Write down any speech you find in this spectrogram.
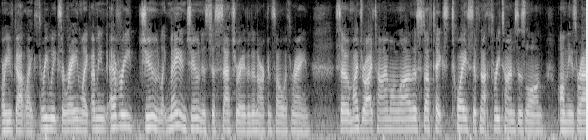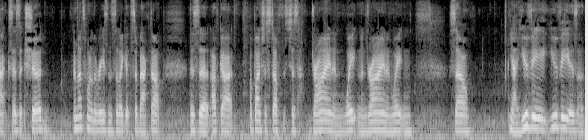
or you've got like three weeks of rain. Like, I mean, every June, like May and June is just saturated in Arkansas with rain. So my dry time on a lot of this stuff takes twice, if not three times as long on these racks as it should And that's one of the reasons that I get so backed up is that I've got a bunch of stuff that's just drying and waiting and drying and waiting. So, yeah, UV UV is a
